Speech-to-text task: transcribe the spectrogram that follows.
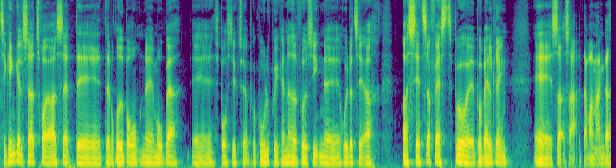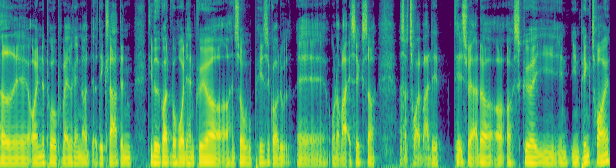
til gengæld så tror jeg også, at øh, den røde baron øh, Moberg, øh, sportsdirektør på Colo Quick, han havde fået sin øh, rytter til at, at sætte sig fast på, øh, på Valgren. Øh, så, så der var mange, der havde øh, øjnene på, på Valgren, og, og det er klart, den, de ved godt, hvor hurtigt han kører, og han så pisse godt ud øh, undervejs. Ikke? Så, og så tror jeg bare, det, det er svært at, at, at køre i en, i en pink trøje,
